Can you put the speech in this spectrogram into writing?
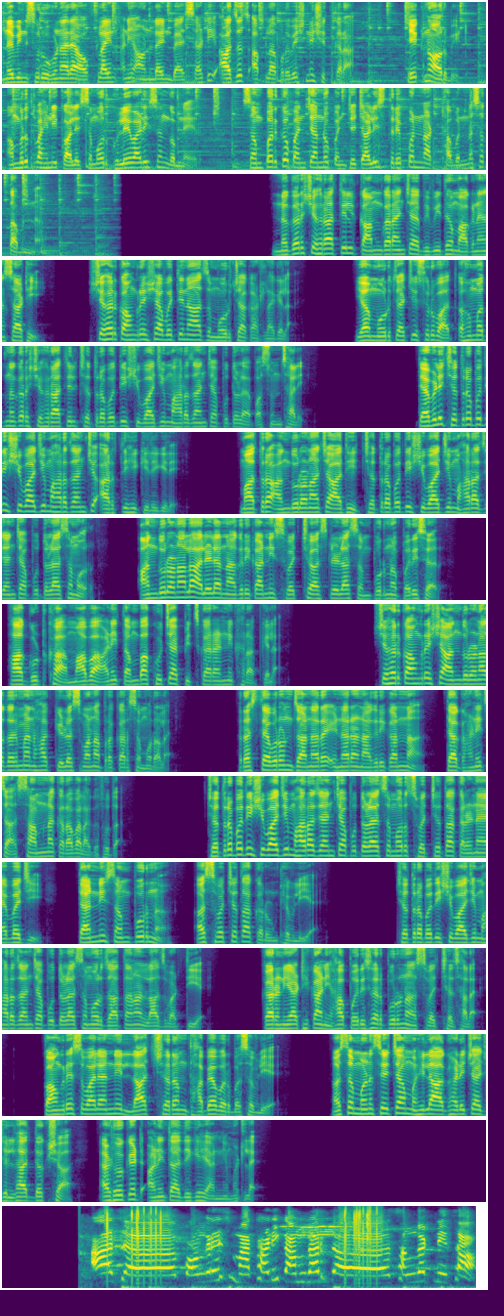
नवीन सुरू होणाऱ्या ऑफलाईन आणि ऑनलाईन बॅचसाठी आजच आपला प्रवेश निश्चित करा. टेक्नो ऑर्बिट अमृतवाहिनी कॉलेजसमोर घुलेवाडी संगमनेर. संपर्क पंच्याण्णव पंचेचाळीस त्रेपन्न अठ्ठावन्न सत्तावन्न. नगर शहरातील कामगारांच्या विविध मागण्यांसाठी शहर काँग्रेसच्या वतीनं आज मोर्चा काढला गेला. या मोर्चाची सुरुवात अहमदनगर शहरातील छत्रपती शिवाजी महाराजांच्या पुतळ्यापासून झाली. त्यावेळी छत्रपती शिवाजी महाराजांची आरतीही केली गेली. मात्र आंदोलनाच्या आधी छत्रपती शिवाजी महाराज यांच्या पुतळ्यासमोर आंदोलनाला आलेल्या नागरिकांनी स्वच्छ असलेला संपूर्ण परिसर हा गुटखा मावा आणि तंबाखूच्या पिचकाऱ्यांनी खराब केला. शहर काँग्रेसच्या आंदोलनादरम्यान हा किळसवाना प्रकार समोर आलाय. रस्त्यावरून जाणाऱ्या येणाऱ्या नागरिकांना त्या घाणीचा सामना करावा लागत होता. छत्रपती शिवाजी महाराज यांच्या पुतळ्यासमोर स्वच्छता करण्याऐवजी त्यांनी संपूर्ण अस्वच्छता करून ठेवली आहे. छत्रपती शिवाजी महाराजांच्या पुतळ्यासमोर जाताना लाज वाटतीये. कारण या ठिकाणी हा परिसर पूर्ण अस्वच्छ झालाय. काँग्रेसवाल्यांनी लाज शरम धाब्यावर बसवली आहे. असं मनसेच्या महिला आघाडीच्या जिल्हाध्यक्षा ॲडव्होकेट अनिता दिघे यांनी म्हटलंय. आज काँग्रेस माथाडी कामगार संघटनेचा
